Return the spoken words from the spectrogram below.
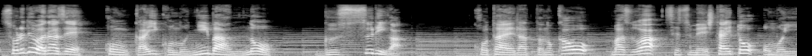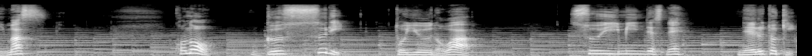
それではなぜ今回この2番のぐっすりが答えだったのかをまずは説明したいと思います。このぐっすりというのは睡眠ですね。寝るとき、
